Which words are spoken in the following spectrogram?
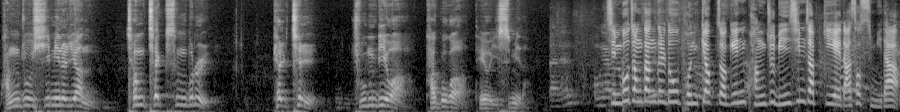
광주 시민을 위한 정책 승부를 펼칠 준비와 각오가 되어 있습니다. 진보 정당들도 본격적인 광주 민심 잡기에 나섰습니다.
